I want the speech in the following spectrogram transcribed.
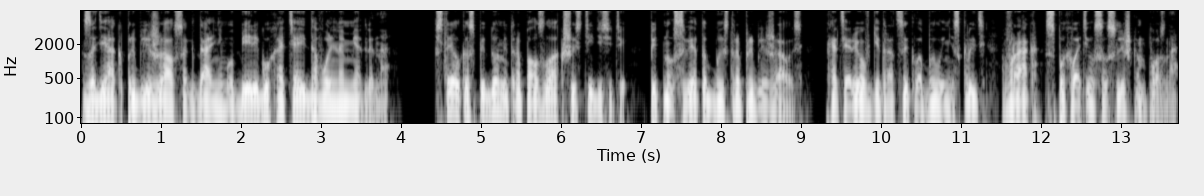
Зодиак приближался к дальнему берегу, хотя и довольно медленно. Стрелка спидометра ползла к 60. Пятно света быстро приближалось. Хотя рев гидроцикла было не скрыть, враг спохватился слишком поздно.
